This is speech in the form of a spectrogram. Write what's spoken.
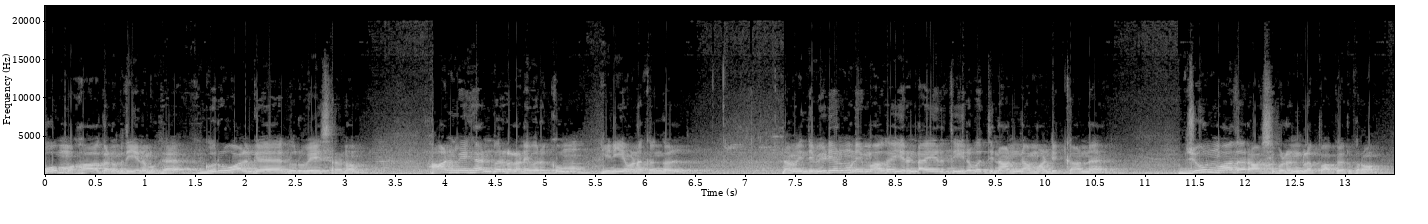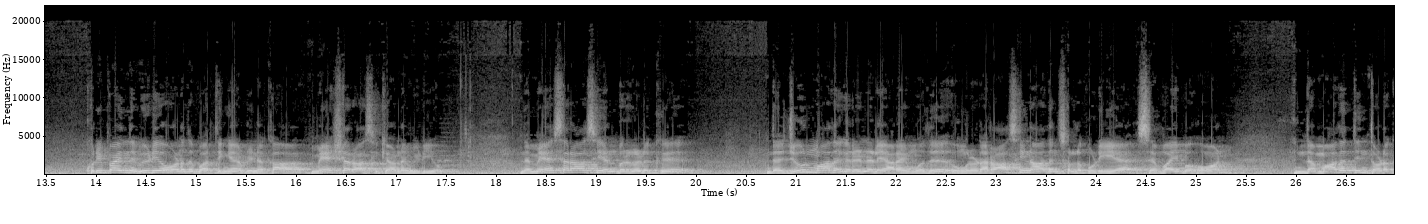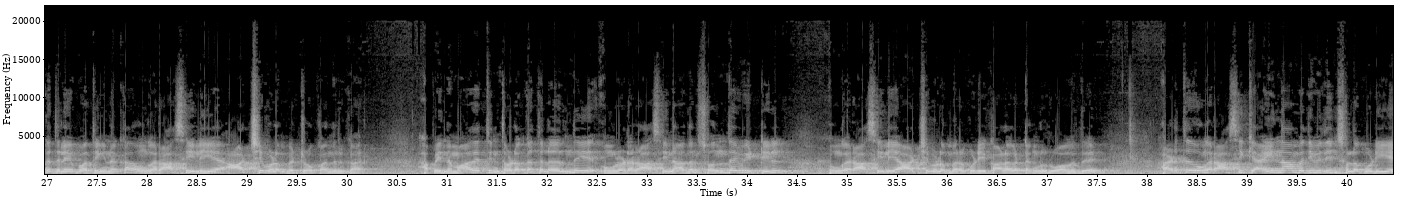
ஓம் மகா கணபதியே நமக. குரு வாழ்க குருவே சரணம். ஆன்மீக அன்பர்கள் அனைவருக்கும் இனிய வணக்கங்கள். நம்ம இந்த வீடியோ மூலயமாக இரண்டாயிரத்தி இருபத்தி நான்காம் ஆண்டிற்கான ஜூன் மாத ராசி பலன்களை பார்க்க இருக்கிறோம். குறிப்பாக இந்த வீடியோவானது பார்த்தீங்க அப்படின்னாக்கா மேஷ ராசிக்கான வீடியோ. இந்த மேஷ ராசி அன்பர்களுக்கு இந்த ஜூன் மாத கிரகநிலை ஆராயும் போது உங்களோட ராசிநாதன் சொல்லக்கூடிய செவ்வாய் பகவான் இந்த மாதத்தின் தொடக்கத்திலே பார்த்தீங்கன்னாக்கா உங்கள் ராசியிலேயே ஆட்சி பலம் பெற்று உட்காந்துருக்கார் அப்போ இந்த மாதத்தின் தொடக்கத்திலிருந்து உங்களோட ராசிநாதன் சொந்த வீட்டில் உங்கள் ராசியிலேயே ஆட்சி பலம் பெறக்கூடிய காலகட்டங்கள் உருவாகுது. அடுத்து உங்கள் ராசிக்கு ஐந்தாம் பதிவிதின்னு சொல்லக்கூடிய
